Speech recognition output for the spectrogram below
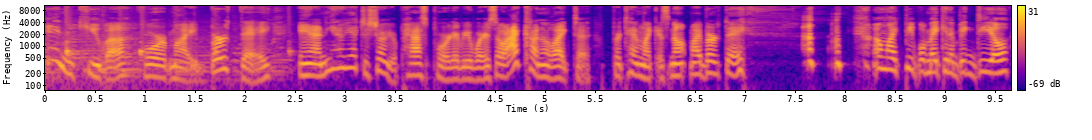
in Cuba for my birthday, and you know, you have to show your passport everywhere. So I kind of like to pretend like it's not my birthday. Unlike people making a big deal.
